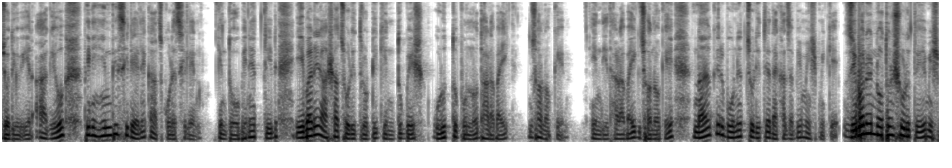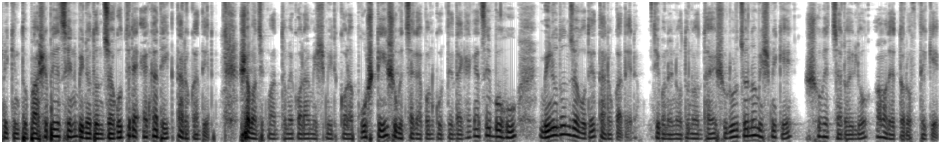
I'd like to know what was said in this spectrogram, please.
যদিও এর আগেও তিনি হিন্দি সিরিয়ালে কাজ করেছিলেন। কিন্তু অভিনেত্রীর এবারের আসা চরিত্রটি কিন্তু বেশ গুরুত্বপূর্ণ ধারাবাহিক ঝনকে। হিন্দি ধারাবাহিক ঝনকে নায়কের বোনের চরিত্রে দেখা যাবে মিশমিকে। জীবনের নতুন শুরুতে মিশমি কিন্তু পাশে পেয়েছেন বিনোদন জগতের একাধিক তারকাদের। সামাজিক মাধ্যমে করা মিশমির করা পোস্টে শুভেচ্ছা জ্ঞাপন করতে দেখা গেছে বহু বিনোদন জগতের তারকাদের। জীবনের নতুন অধ্যায় শুরুর জন্য মিশমিকে শুভেচ্ছা রইল আমাদের তরফ থেকে।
